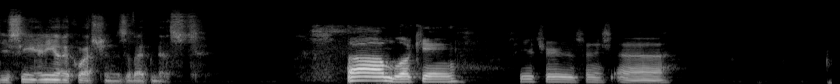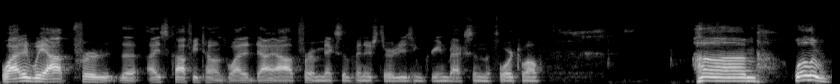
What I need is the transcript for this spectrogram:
do you see any other questions that I've missed? I'm looking. Futures finish. Uh, why did we opt for the iced coffee tones? Why did I opt for a mix of vintage 30s and greenbacks in the 412? Um, well,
